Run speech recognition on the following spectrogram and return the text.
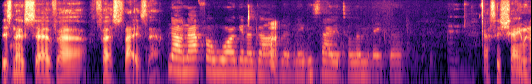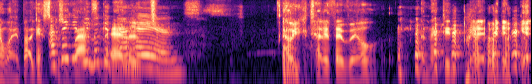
There's no server first for that, is there? No, not for Worgen or Goblin. They decided to eliminate that. That's a shame in a way, but I guess I because think of if that you look at their heirlooms. hands. Oh, you can tell if they're real and they didn't get it. They didn't get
